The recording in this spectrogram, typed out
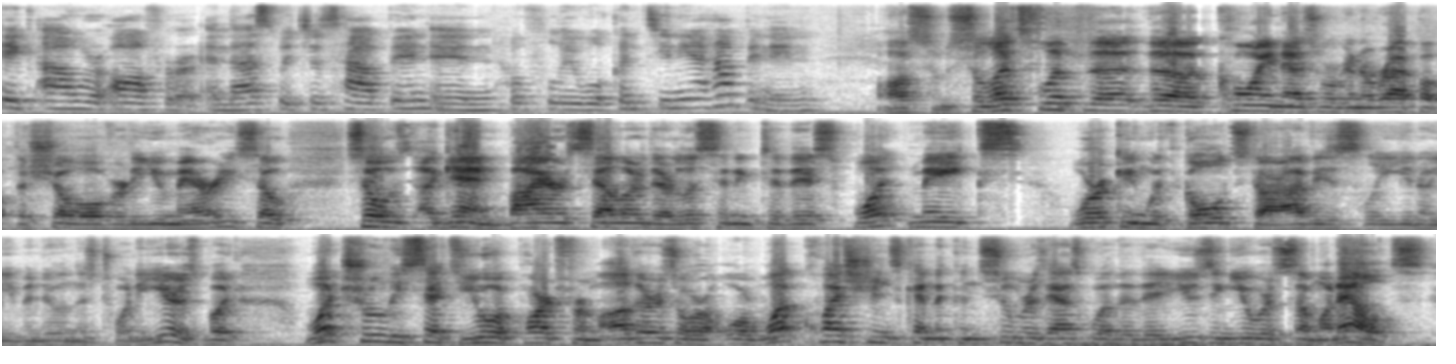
pick our offer. And that's what just happened. And hopefully will continue happening. Awesome. So let's flip the, the coin as we're going to wrap up the show over to you, Mary. So so again, buyer seller, they're listening to this. What makes working with Gold Star? Obviously, you know you've been doing this 20 years, but what truly sets you apart from others, or or what questions can the consumers ask whether they're using you or someone else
